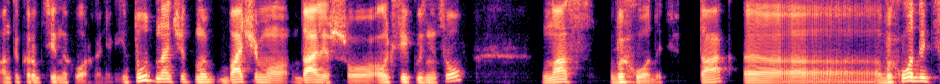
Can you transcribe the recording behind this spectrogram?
антикорупційних органів. І тут, значить, ми бачимо далі, що Олексій Кузнєцов у нас виходить. Так е, виходить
